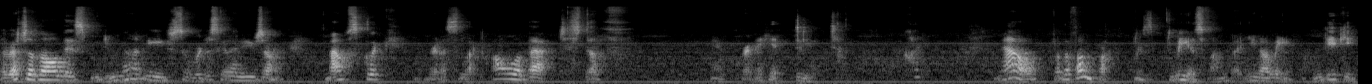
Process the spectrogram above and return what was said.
The rest of all this we do not need, so we're just going to use our mouse click. We're going to select all of that stuff, and we're going to hit delete. Okay. Now for the fun part. This to me is fun, but you know me, I'm geeky.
